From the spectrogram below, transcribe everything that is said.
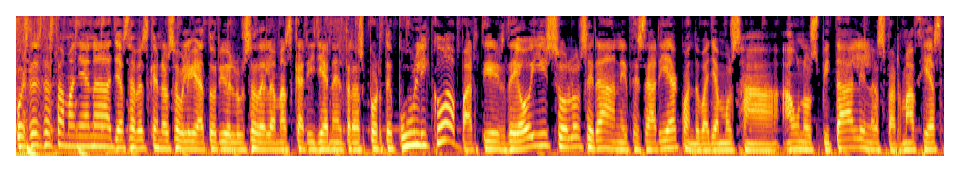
Pues desde esta mañana ya sabes que no es obligatorio el uso de la mascarilla en el transporte público. A partir de hoy solo será necesaria cuando vayamos a, un hospital, en las farmacias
